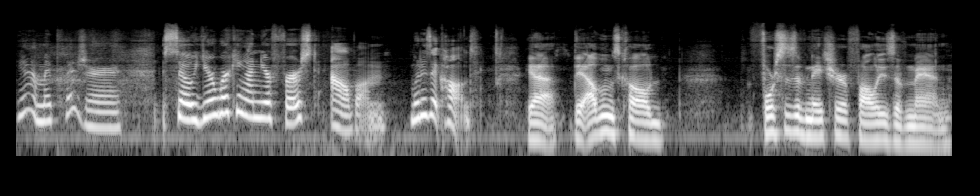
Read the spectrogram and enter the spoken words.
Yeah, my pleasure. So you're working on your first album. What is it called? Yeah, the album's called Forces of Nature, Follies of Man.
